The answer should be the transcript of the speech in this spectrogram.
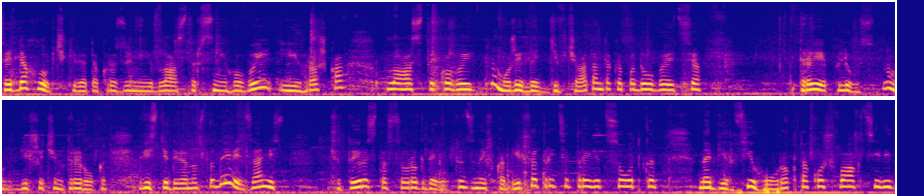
Це для хлопчиків, я так розумію. Бластер сніговий, іграшка пластиковий. Ну, може, і для дівчатам таке подобається. 3 плюс, ну більше, ніж 3 роки. 299 замість 449. Тут знижка більше 33%. Набір фігурок також в акції від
